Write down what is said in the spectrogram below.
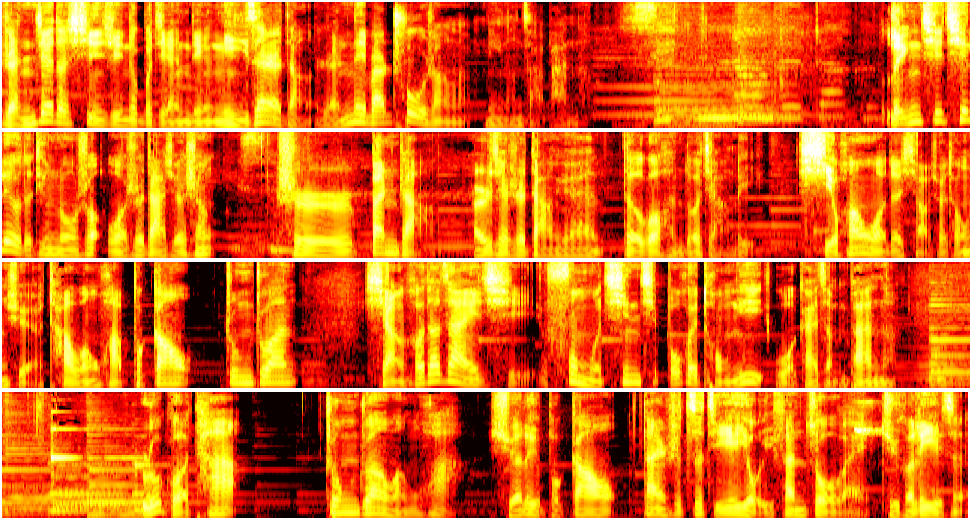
人家的信心都不坚定，你在这等，人那边处上了，你能咋办呢？零七七六的听众说：“我是大学生，是班长，而且是党员，得过很多奖励。喜欢我的小学同学，他文化不高，中专，想和他在一起，父母亲戚不会同意，我该怎么办呢？如果他中专文化。”学历不高，但是自己也有一番作为。举个例子，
